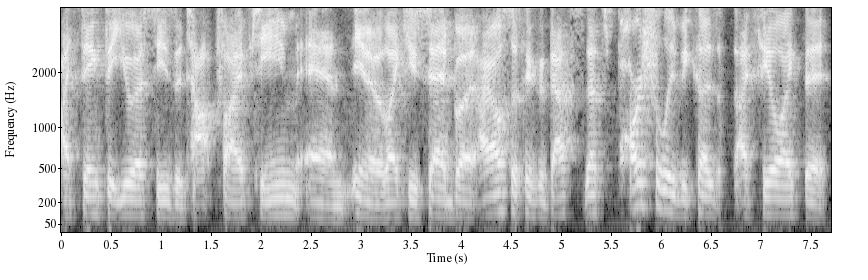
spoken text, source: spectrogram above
I think that USC is a top five team, and you know, like you said, but I also think that that's that's partially because I feel like that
